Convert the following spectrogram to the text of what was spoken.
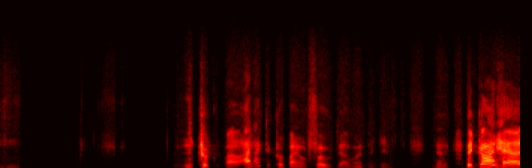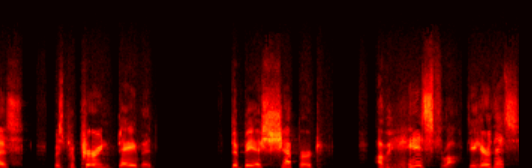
Mm-hmm. Cook. Well, I like to cook my own food. But God has was preparing David to be a shepherd of his flock. Do you hear this?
